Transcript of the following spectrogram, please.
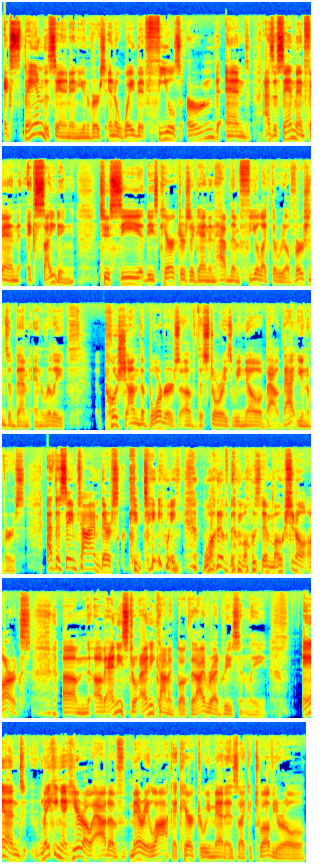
expand the Sandman universe in a way that feels earned and, as a Sandman fan, exciting to see these characters again and have them feel like the real versions of them and really push on the borders of the stories we know about that universe. At the same time, they're continuing one of the most emotional arcs um, of any sto- any comic book that I've read recently. And making a hero out of Mary Locke, a character we met as like a 12 year old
